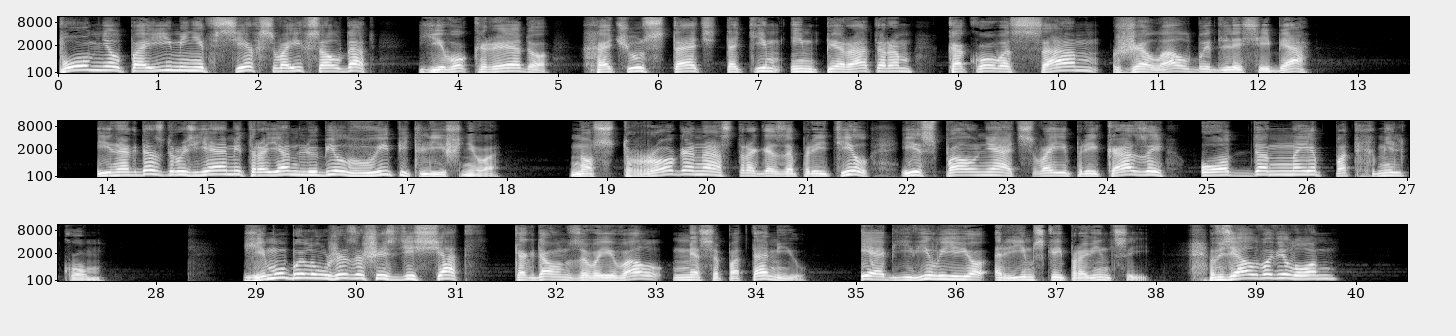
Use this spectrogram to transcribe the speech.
помнил по имени всех своих солдат. Его кредо «Хочу стать таким императором, какого сам желал бы для себя». Иногда с друзьями Троян любил выпить лишнего, но строго-настрого запретил исполнять свои приказы, отданные под хмельком. Ему было уже за шестьдесят, когда он завоевал Месопотамию и объявил ее римской провинцией. Взял Вавилон,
